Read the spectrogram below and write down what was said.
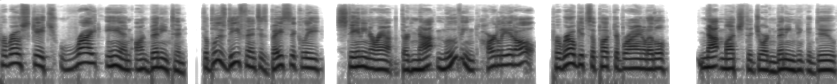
Perreault skates right in on Binnington. The Blues defense is basically standing around. They're not moving hardly at all. Perreault gets the puck to Bryan Little. Not much that Jordan Binnington can do,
